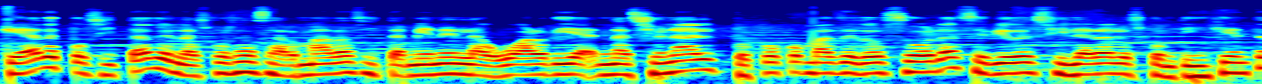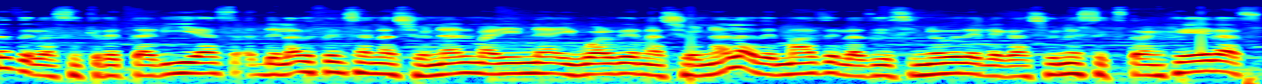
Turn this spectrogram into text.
que ha depositado en las Fuerzas Armadas y también en la Guardia Nacional. Por poco más de dos horas se vio desfilar a los contingentes de las Secretarías de la Defensa Nacional, Marina y Guardia Nacional, además de las 19 delegaciones extranjeras.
